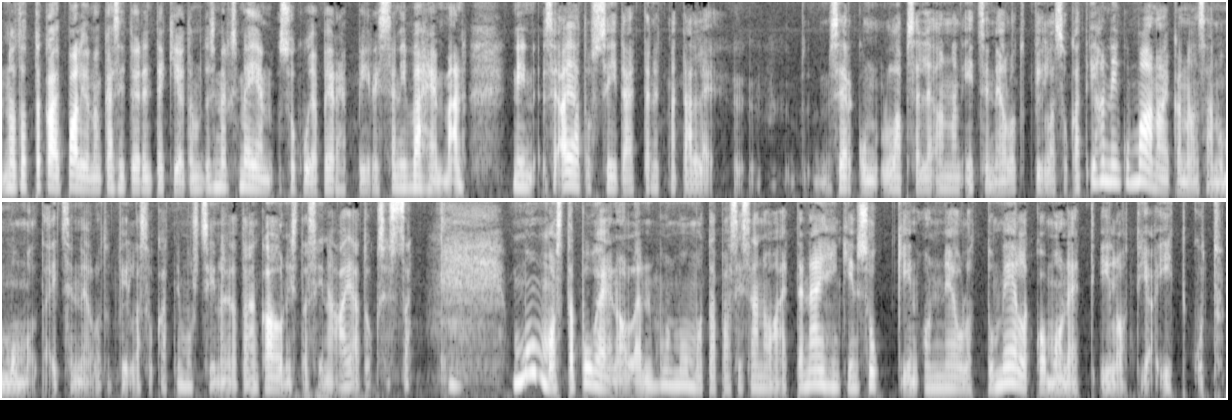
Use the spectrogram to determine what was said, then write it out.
no totta kai paljon on käsitöiden tekijöitä, mutta esimerkiksi meidän suku- ja perhepiirissä niin vähemmän, niin se ajatus siitä, että nyt mä tälle serkun lapselle annan itse neulotut villasukat, ihan niin kuin maan aikanaan saanut mummolta itse neulotut villasukat, niin musta siinä on jotain kaunista siinä ajatuksessa. Hmm. Mummosta puheen ollen, mun mummo tapasi sanoa, että näihinkin sukkiin on neulottu melko monet ilot ja itkut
